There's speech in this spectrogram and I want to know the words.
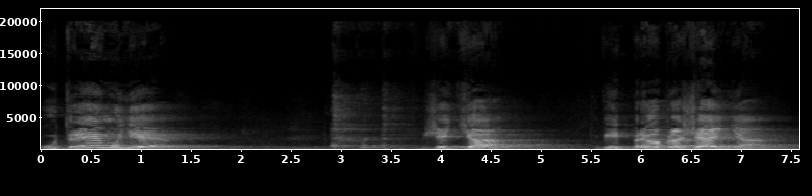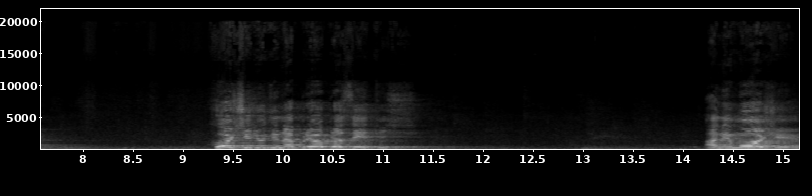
утримує життя від преображення. Хоче людина преобразитись, а не може.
